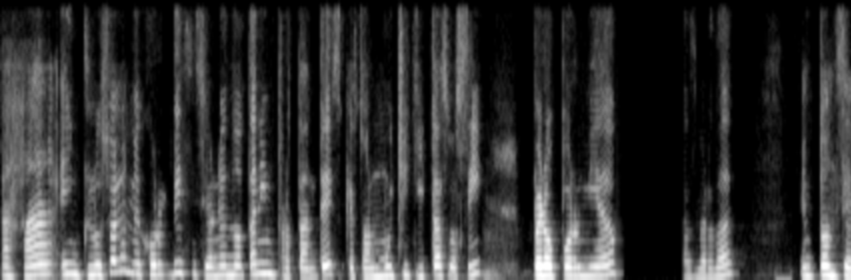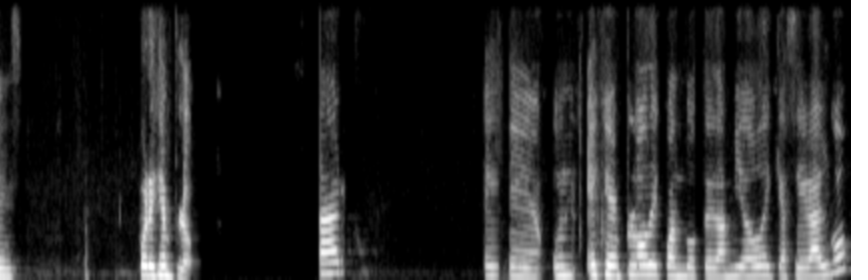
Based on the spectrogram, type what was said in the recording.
Ajá, e incluso a lo mejor decisiones no tan importantes, que son muy chiquitas o así, pero por miedo, ¿verdad? Entonces, por ejemplo, eh, un ejemplo de cuando te da miedo de que hacer algo,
